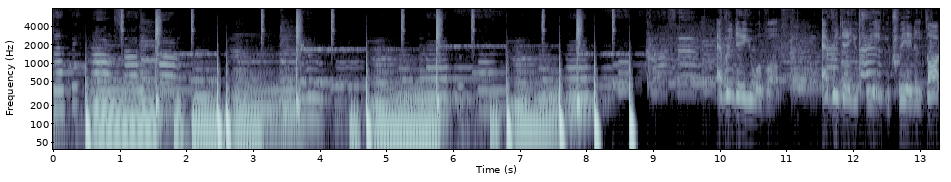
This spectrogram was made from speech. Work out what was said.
Every day you evolve. Every day you create. You create in thought.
